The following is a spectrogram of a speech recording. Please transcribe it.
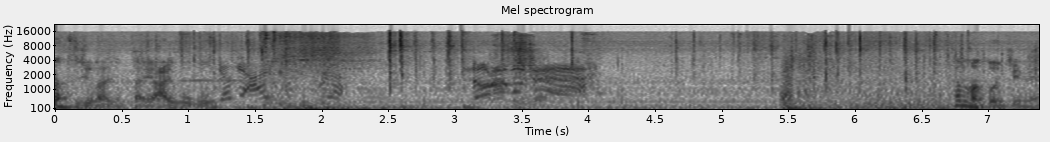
폭탄 터지고 날렸다. 얘 알고고 여기 알프스야. 폭탄만 던지네.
